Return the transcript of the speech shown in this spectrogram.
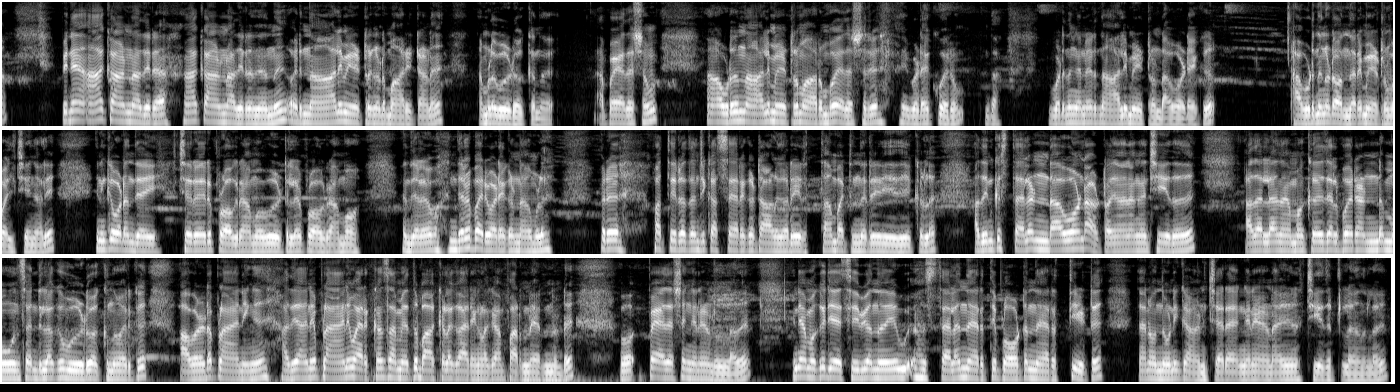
പിന്നെ ആ കാണുന്ന അതിര ആ കാണുന്ന അതിരിൽ നിന്ന് ഒരു നാല് മീറ്റർ ഇങ്ങോട്ട് മാറിയിട്ടാണ് നമ്മൾ വീട് വെക്കുന്നത്. അപ്പോൾ ഏകദേശം അവിടെ നിന്ന് നാല് മീറ്റർ മാറുമ്പോൾ ഏകദേശം ഒരു ഇവിടേക്ക് വരും. എന്താ നിന്ന് ഇങ്ങനെ ഒരു നാല് മീറ്റർ ഉണ്ടാവും അവിടെ നിന്ന് ഇങ്ങോട്ട് ഒന്നര മീറ്റർ വലിച്ചു കഴിഞ്ഞാൽ എനിക്ക് അവിടെ എന്തായി ചെറിയൊരു പ്രോഗ്രാമോ വീട്ടിലെ പ്രോഗ്രാമോ എന്തെങ്കിലും എന്തെങ്കിലും പരിപാടിയൊക്കെ ഉണ്ടാകുമ്പോൾ ഒരു പത്ത് ഇരുപത്തഞ്ച് കസേരയൊക്കെ ഇട്ട് ആളുകളെ ഇരുത്താൻ പറ്റുന്ന ഒരു രീതിക്കുള്ള അതെനിക്ക് സ്ഥലം ഉണ്ടാവുകൊണ്ടാണ് കേട്ടോ ഞാൻ അങ്ങനെ ചെയ്തത്. അതല്ല നമുക്ക് ചിലപ്പോൾ രണ്ട് മൂന്ന് സെന്റിലൊക്കെ വീട് വെക്കുന്നവർക്ക് അവരുടെ പ്ലാനിങ് അത് ഞാൻ പ്ലാൻ വരക്കുന്ന സമയത്ത് ബാക്കിയുള്ള കാര്യങ്ങളൊക്കെ ഞാൻ പറഞ്ഞു തരുന്നുണ്ട്. അപ്പോൾ ഇപ്പോൾ ഏകദേശം ഇങ്ങനെയാണുള്ളത് ഇനി നമുക്ക് ജെ സി ബി ഒന്ന് സ്ഥലം നിരത്തി പ്ലോട്ട് നിരത്തിയിട്ട് ഞാൻ ഒന്നുകൂടി കാണിച്ചു തരാം എങ്ങനെയാണ് അത് ചെയ്തിട്ടുള്ളത് എന്നുള്ളത്.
